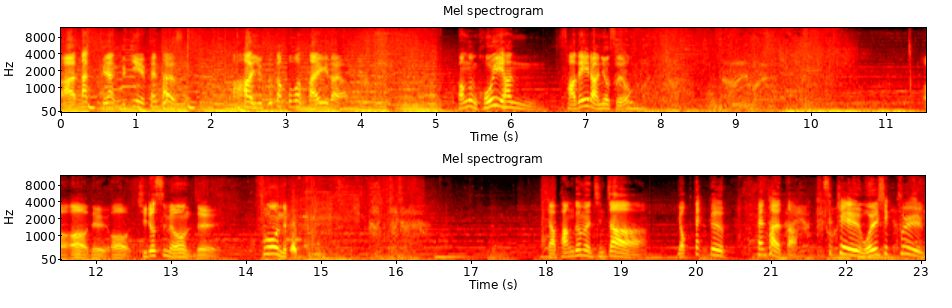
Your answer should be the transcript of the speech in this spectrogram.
아 딱 그냥 느낌이 penta였어 아 유튜브 딱 뽑아서 다행이다 야 방금 거의 한 4대1 아니었어요? 아, 아, 네. 아, 지렸으면, 네. 후원을. 야 방금은 진짜 역대급 penta였다 스킬 월식 쿨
